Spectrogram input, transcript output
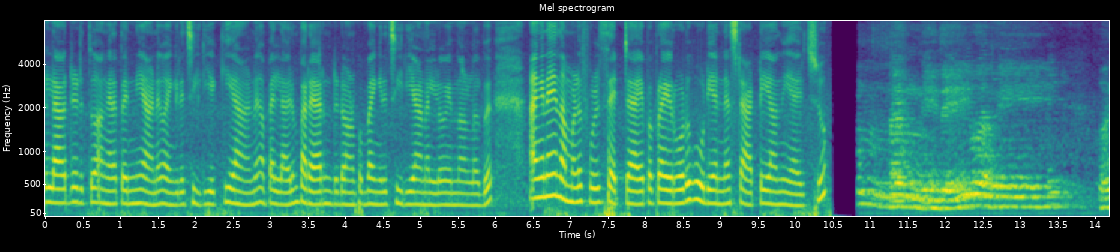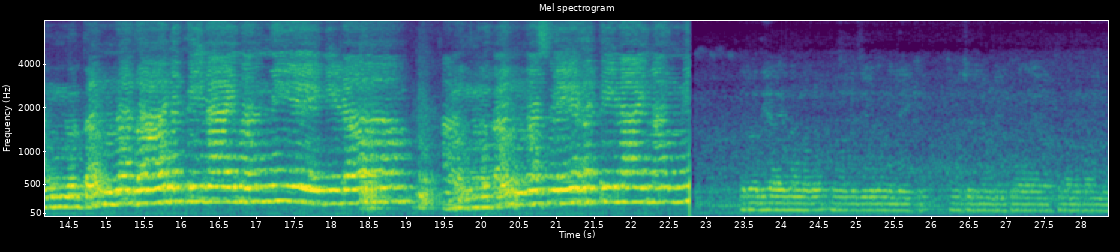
എല്ലാവരുടെ അടുത്തും അങ്ങനെ തന്നെയാണ്. ഭയങ്കര ചിരിയൊക്കെയാണ്. അപ്പോൾ എല്ലാവരും പറയാറുണ്ട് ഡോണപ്പൻ ഭയങ്കര ചിരിയാണല്ലോ എന്നുള്ളത്. അങ്ങനെ നമ്മൾ ഫുൾ സെറ്റായി അപ്പോൾ പ്രയറോട് കൂടി തന്നെ സ്റ്റാർട്ട് ചെയ്യാമെന്ന് വിചാരിച്ചു. അങ്ങ് അങ്ങ് തന്ന സ്നേഹത്തിനായി നന്ദി. നിരവധിയായ നന്മകൾ നിങ്ങളുടെ ജീവിതങ്ങളിലേക്ക് ചൊരിഞ്ഞുകൊണ്ടിരിക്കുന്നതായി ഓർത്ത് നന്ദി പറയുന്നു.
